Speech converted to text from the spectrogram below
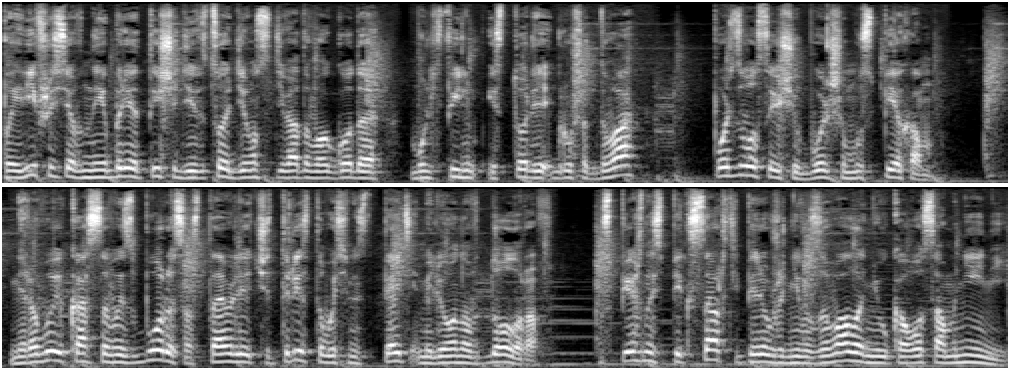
Появившийся в ноябре 1999 года мультфильм История игрушек 2 пользовался еще большим успехом. Мировые кассовые сборы составили 485 миллионов долларов. Успешность Pixar теперь уже не вызывала ни у кого сомнений.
